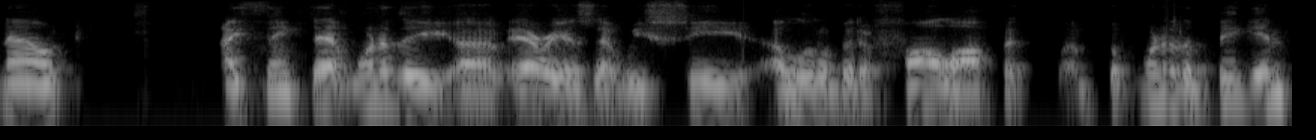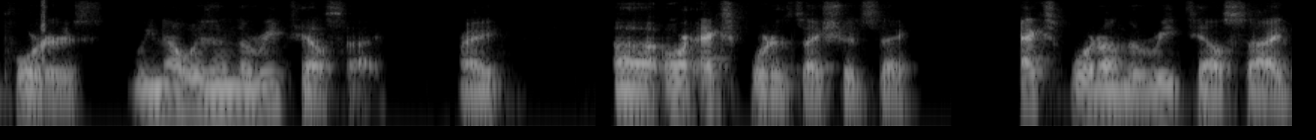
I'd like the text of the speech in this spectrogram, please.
Now, I think that one of the uh, areas that we see a little bit of fall off, but, but one of the big importers we know is in the retail side, right? Uh, or exporters, I should say. Export on the retail side.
